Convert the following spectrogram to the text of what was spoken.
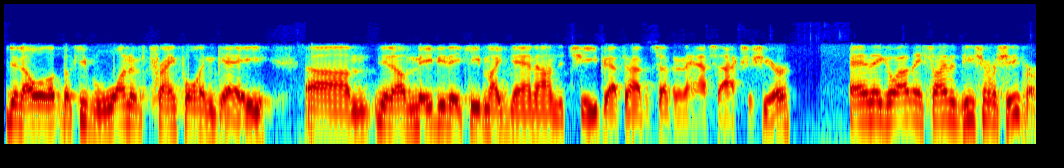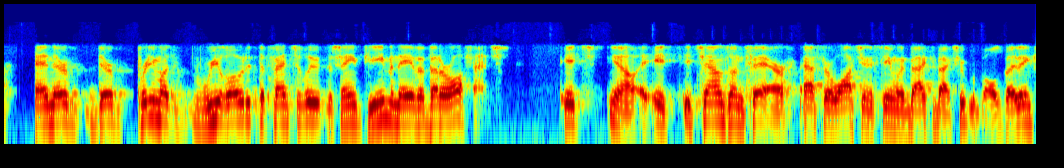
you know, they'll keep one of Tranquill and Gay. Um, you know, maybe they keep Mike Danna on the cheap after having seven and a half sacks this year and they go out and they sign a decent receiver, and they're they're pretty much reloaded defensively with the same team, and they have a better offense. It's you know it it sounds unfair after watching this team win back to back Super Bowls, but I think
